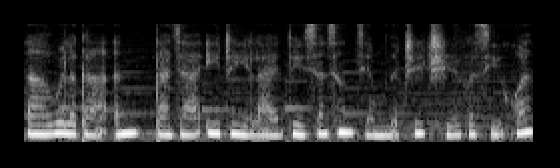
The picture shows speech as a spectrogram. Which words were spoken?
那为了感恩大家一直以来对香香节目的支持和喜欢，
